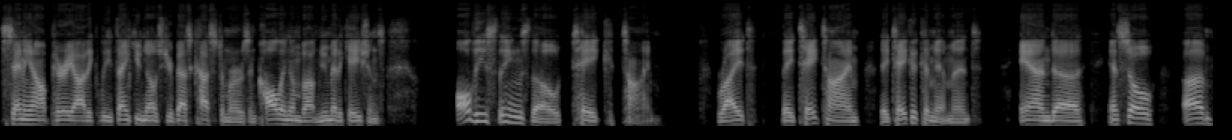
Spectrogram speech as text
sending out periodically thank you notes to your best customers and calling them about new medications. All these things, though, take time, right? They take time. They take a commitment. And, uh, and so, um,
